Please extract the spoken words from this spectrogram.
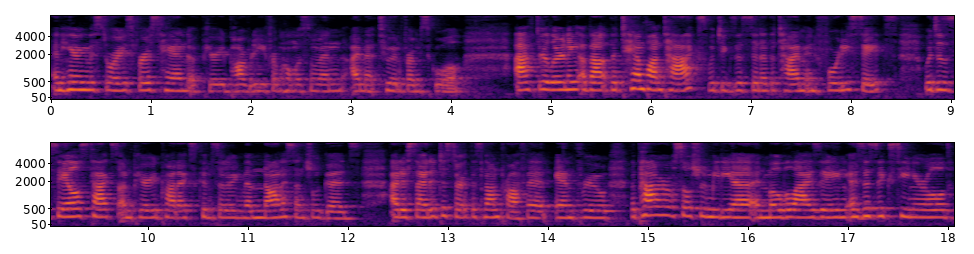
and hearing the stories firsthand of period poverty from homeless women I met to and from school after learning about the tampon tax, which existed at the time in 40 states, which is a sales tax on period products considering them non essential goods, I decided to start this nonprofit. And through the power of social media and mobilizing as a 16 year old,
